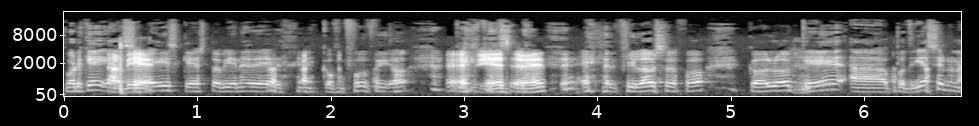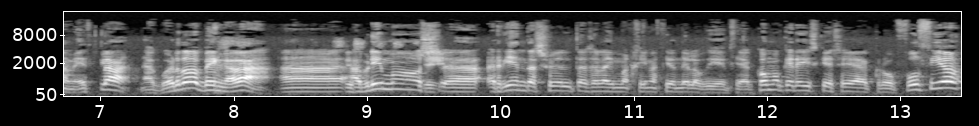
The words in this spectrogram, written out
porque ya sabéis que esto viene de de Confucio, Evidentemente. el filósofo, con lo que ah, podría ser una mezcla, ¿de acuerdo? Venga, va, ah, Sí, abrimos sí. ah, riendas sueltas a la imaginación de la audiencia. ¿Cómo queréis que sea Confucio?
